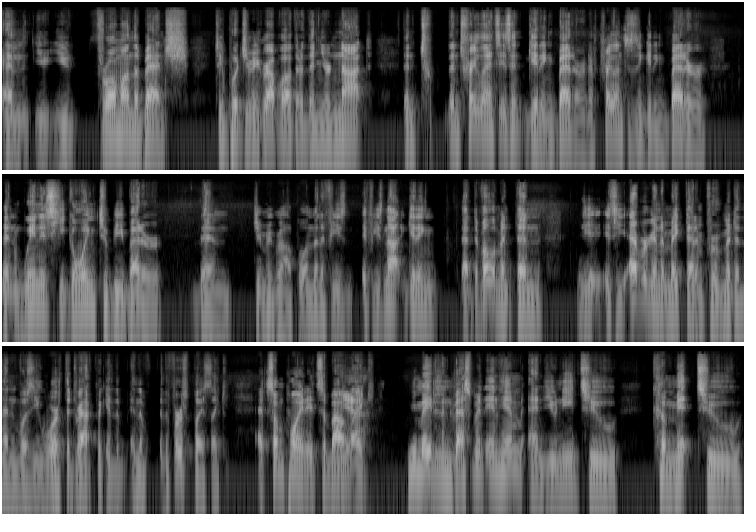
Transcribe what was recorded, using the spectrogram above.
and you you throw him on the bench to put Jimmy Garoppolo out there, then you're not then then Trey Lance isn't getting better. And if Trey Lance isn't getting better, then when is he going to be better than Jimmy Garoppolo? And then if he's if he's not getting that development, then is he ever going to make that improvement? And then was he worth the draft pick in the in the, in the first place? Like at some point, it's about yeah. like you made an investment in him, and you need to commit to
